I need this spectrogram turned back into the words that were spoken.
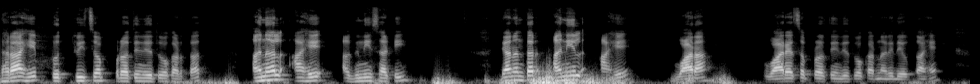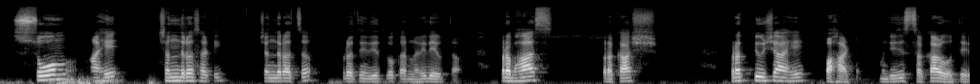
धरा हे पृथ्वीचं प्रतिनिधित्व करतात. अनल आहे अग्नीसाठी. त्यानंतर अनिल आहे वारा. वाऱ्याचं प्रतिनिधित्व करणारी देवता आहे. सोम आहे चंद्रासाठी. चंद्राचं प्रतिनिधित्व करणारी देवता. प्रभास प्रकाश. प्रत्युषा आहे पहाट म्हणजे जी सकाळ होते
